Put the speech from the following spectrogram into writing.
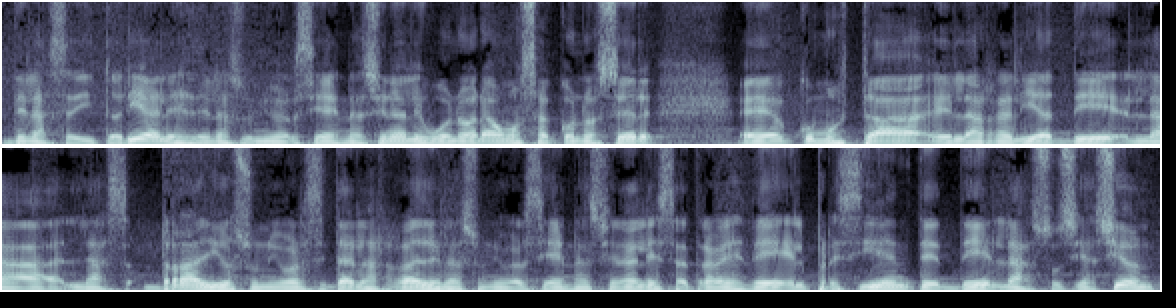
de las editoriales de las universidades nacionales. Bueno, ahora vamos a conocer eh, cómo está la realidad de las radios universitarias, las radios de las universidades nacionales a través del presidente de la Asociación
